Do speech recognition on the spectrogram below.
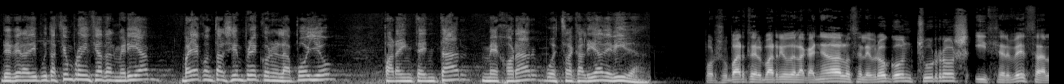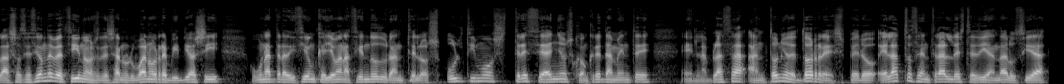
Desde la Diputación Provincial de Almería vaya a contar siempre con el apoyo para intentar mejorar vuestra calidad de vida. Por su parte, el barrio de La Cañada lo celebró con churros y cerveza. La Asociación de Vecinos de San Urbano repitió así una tradición que llevan haciendo durante los últimos 13 años, concretamente en la Plaza Antonio de Torres. Pero el acto central de este día Andalucía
